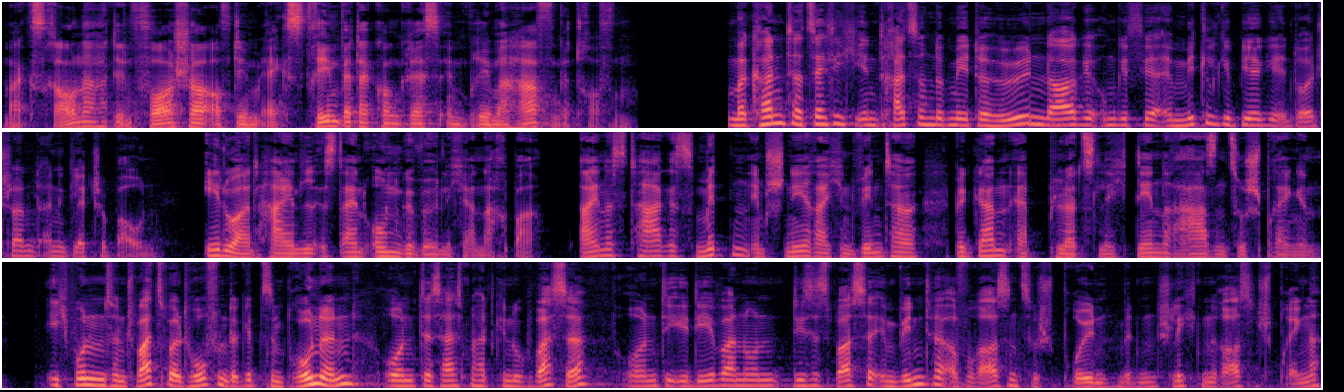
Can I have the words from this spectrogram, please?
Max Rauner hat den Forscher auf dem Extremwetterkongress in Bremerhaven getroffen. Man kann tatsächlich in 1300 Meter Höhenlage ungefähr im Mittelgebirge in Deutschland einen Gletscher bauen. Eduard Heindl ist ein ungewöhnlicher Nachbar. Eines Tages mitten im schneereichen Winter begann er plötzlich den Rasen zu sprengen. Ich wohne in so einem Schwarzwaldhof und da gibt es einen Brunnen und das heißt, man hat genug Wasser. Und die Idee war nun, dieses Wasser im Winter auf den Rasen zu sprühen mit einem schlichten Rasensprenger.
